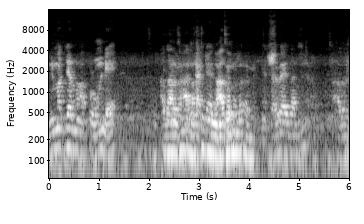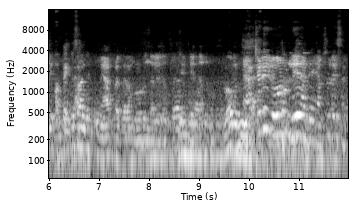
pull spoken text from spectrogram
నిమజ్జనం అప్పుడు ఉండే. సర్వే దాన్ని మ్యాప్ ప్రకారం రోడ్ ఉందా లేదో చెక్ చేద్దాం. యాక్చువల్లీ లేదు సార్.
